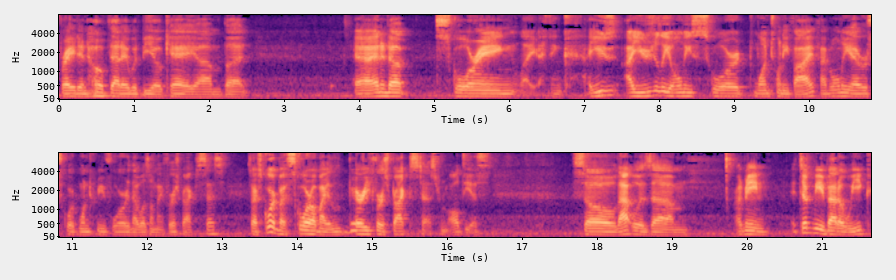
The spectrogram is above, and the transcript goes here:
prayed and hoped that it would be okay. Um, but I ended up scoring like I think I use I usually only scored 125. I've only ever scored 124, and that was on my first practice test. So I scored my score on my very first practice test from Altius. So that was um I mean, it took me about a week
